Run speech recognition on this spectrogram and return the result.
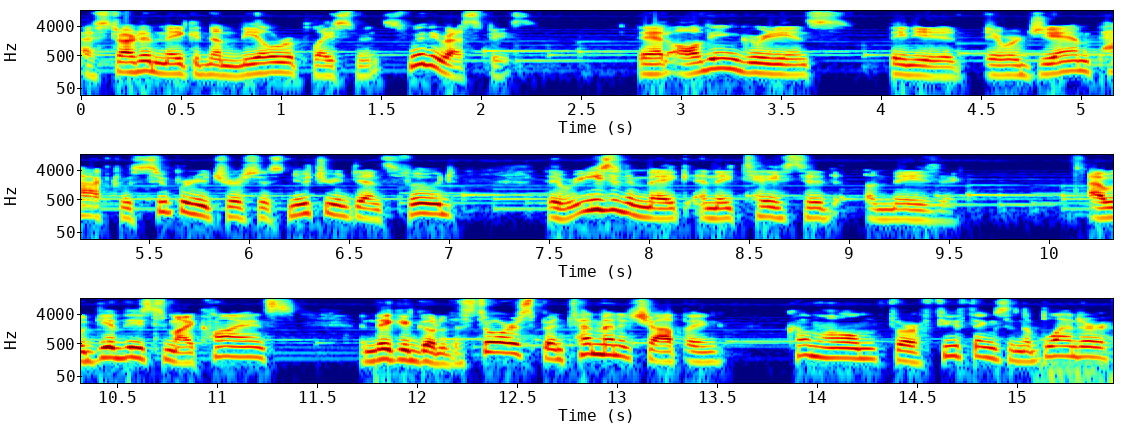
I started making them meal replacement smoothie recipes. They had all the ingredients they needed. They were jam-packed with super nutritious, nutrient-dense food. They were easy to make and they tasted amazing. I would give these to my clients and they could go to the store, spend 10 minutes shopping, come home, throw a few things in the blender,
